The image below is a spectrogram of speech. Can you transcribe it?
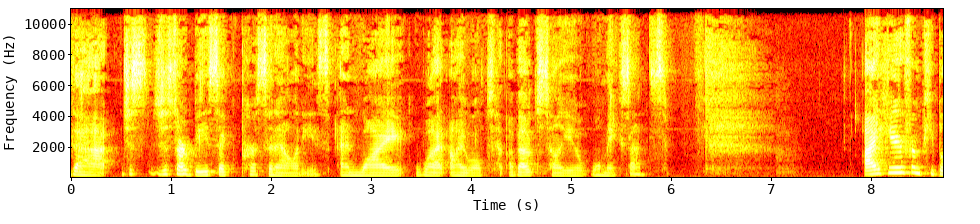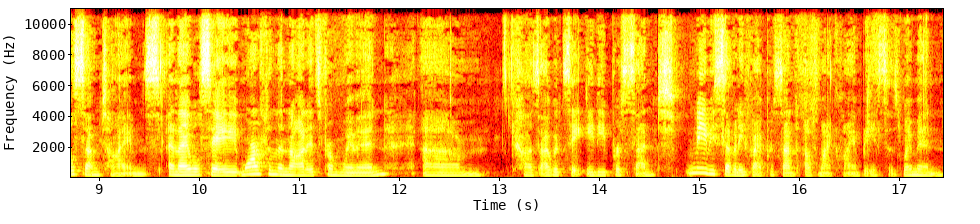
that just just our basic personalities and why what I will t- about to tell you will make sense. I hear from people sometimes, and I will say more often than not, it's from women, because um, I would say 80%, maybe 75% of my client base is women.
